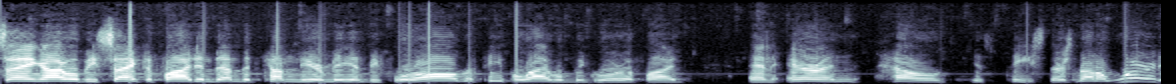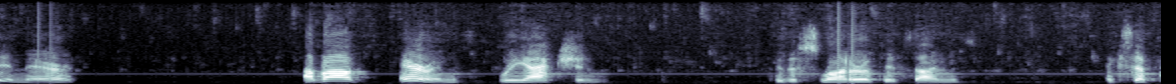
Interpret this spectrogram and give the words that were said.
saying, I will be sanctified in them that come near me, and before all the people I will be glorified. And Aaron held his peace. There's not a word in there about Aaron's reaction to the slaughter of his sons, except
